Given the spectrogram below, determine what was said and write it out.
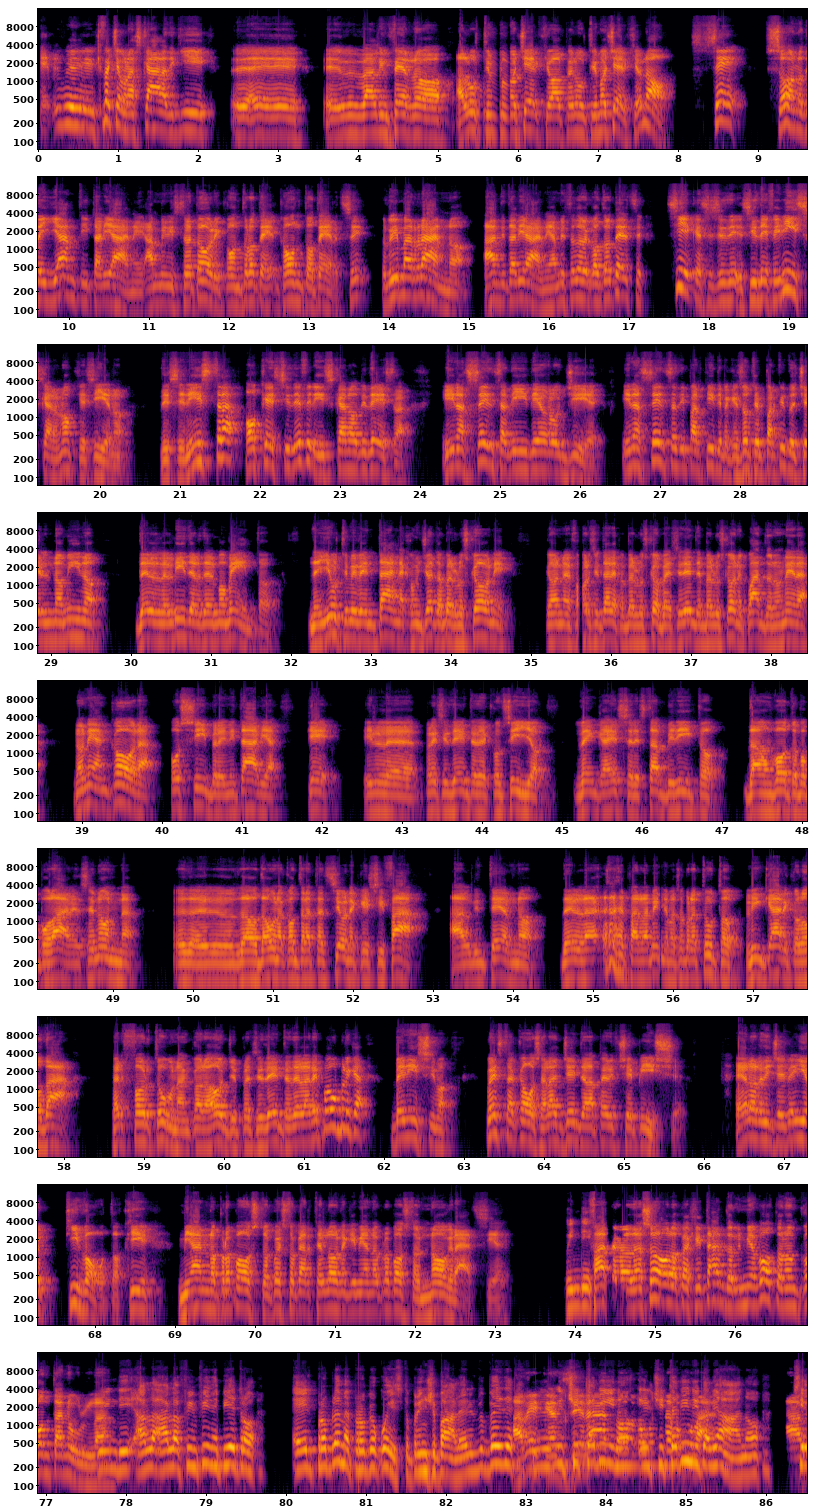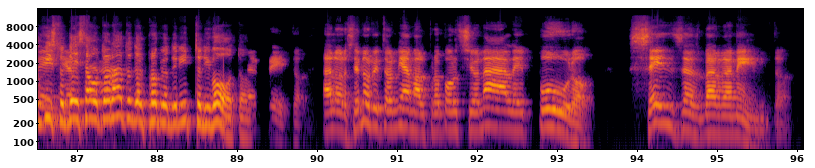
Eh, facciamo una scala di chi eh, eh, va all'inferno all'ultimo cerchio o al penultimo cerchio? No, se sono degli anti-italiani amministratori contro te, conto terzi, rimarranno anti-italiani amministratori contro terzi, sia che si, si definiscano, non che siano di sinistra o che si definiscano di destra, in assenza di ideologie in assenza di partiti, perché sotto il partito c'è il nomino del leader del momento. Negli ultimi vent'anni ha cominciato Berlusconi con Forza Italia per Berlusconi, presidente Berlusconi, quando non, era, non è ancora possibile in Italia che il eh, presidente del Consiglio venga a essere stabilito da un voto popolare, se non eh, da, da una contrattazione che si fa all'interno del Parlamento, ma soprattutto l'incarico lo dà per fortuna ancora oggi il Presidente della Repubblica, benissimo, questa cosa la gente la percepisce. E allora dice io chi voto, chi mi hanno proposto questo cartellone che mi hanno proposto, no grazie. Quindi, Fatelo da solo perché tanto il mio voto non conta nulla. Quindi alla, alla fin fine Pietro e il problema è proprio questo principale. Vede, il cittadino, il cittadino italiano Avete si è visto desautorato del proprio diritto di voto. Perfetto. Allora, se noi ritorniamo al proporzionale puro, senza sbarramento,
